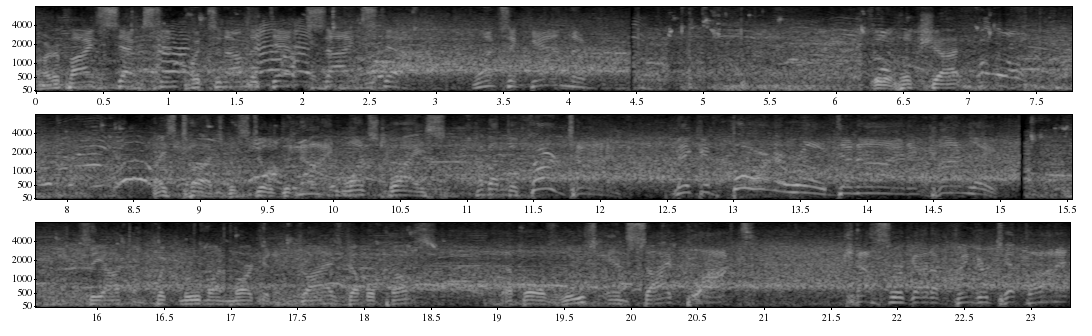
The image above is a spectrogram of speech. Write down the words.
Guarded by Sexton. Puts it on the deck. Sidestep. Once again, the Little hook shot. Nice touch, but still denied once, twice. How about the third time? Make it four in a row, denied, and Conley. Siakam, quick move on Markkanen. Drives, double pumps. That ball's loose, inside, blocked. Kessler got a fingertip on it,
